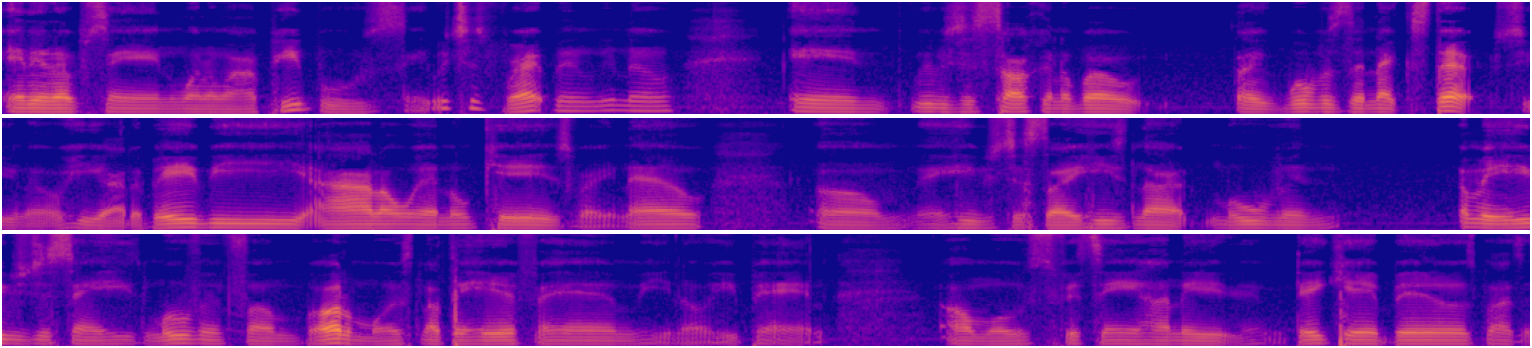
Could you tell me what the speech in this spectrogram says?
ended up seeing one of my peoples, was just rapping, you know, and we was just talking about like what was the next steps. You know, he got a baby. I don't have no kids right now. Um, and he was just like he's not moving. I mean, he was just saying he's moving from Baltimore. It's nothing here for him. You know, he paying almost fifteen hundred in daycare bills, blase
